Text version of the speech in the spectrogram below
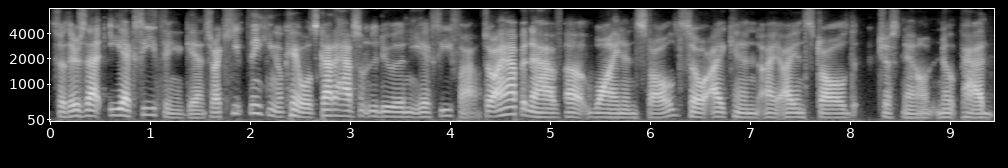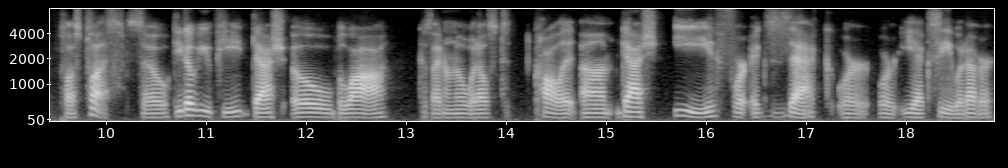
So there's that exe thing again. So I keep thinking, okay, well, it's got to have something to do with an exe file. So I happen to have uh, Wine installed, so I can I, I installed just now Notepad++. So dwp-o blah, because I don't know what else to call it, um, dash E for exec or, or exe, whatever,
